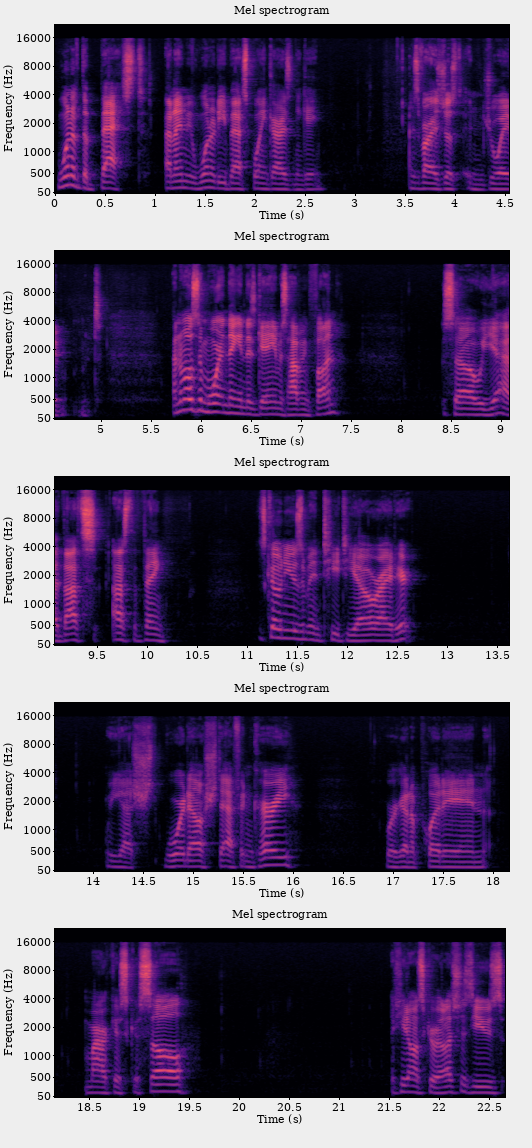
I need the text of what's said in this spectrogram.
one of the best, and I mean one of the best point guards in the game, as far as just enjoyment. And the most important thing in this game is having fun. So yeah, that's that's the thing. Let's go and use him in TTO right here. We got Wardell, Stephen Curry. We're gonna put in Marc Gasol. If you don't screw it, let's just use.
